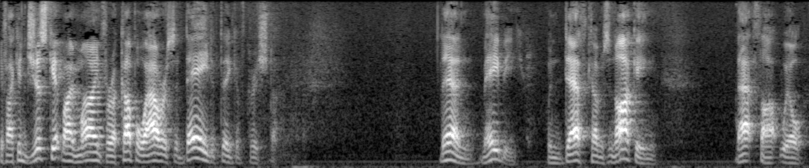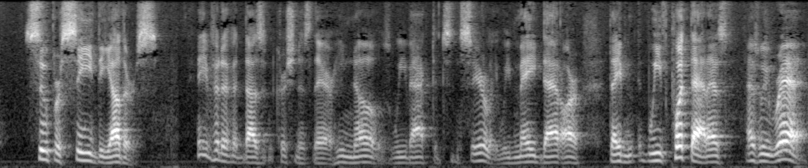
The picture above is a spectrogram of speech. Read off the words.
If I can just get my mind for a couple hours a day to think of Krishna, then maybe when death comes knocking, that thought will supersede the others. Even if it doesn't, Krishna's there. He knows we've acted sincerely. We've made that our they we've put that as as we read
